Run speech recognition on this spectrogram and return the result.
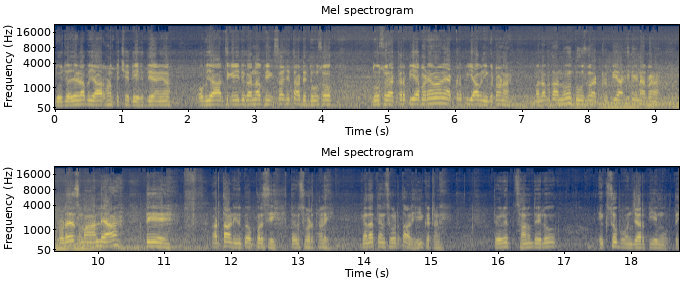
ਦੂਜਾ ਜਿਹੜਾ ਬਾਜ਼ਾਰ ਹੁਣ ਪਿੱਛੇ ਦੇਖਦੇ ਆਏ ਆ, ਉਹ ਬਾਜ਼ਾਰ 'ਚ ਕਈ ਦੁਕਾਨਾਂ ਫਿਕਸ ਆ, ਜੇ ਤੁਹਾਡੇ 200 201 ਰੁਪਿਆ ਬਣਿਆ, ਉਹਨਾਂ ਨੇ 1 ਰੁਪਿਆ ਵੀ ਨਹੀਂ ਘਟਾਉਣਾ। ਮਤਲਬ ਤੁਹਾਨੂੰ 201 ਰੁਪਿਆ ਹੀ ਦੇਣਾ ਪੈਣਾ। ਥੋੜਾ ਜਿਹਾ ਸਮਾਨ ਲਿਆ। ਤੇ 48 ਰੁਪਏ ਉੱਪਰ ਸੀ 348 ਕਹਿੰਦਾ 348 ਹੀ ਕੱਟਣੇ। ਤੇ ਉਹਨੇ ਸਾਨੂੰ ਦੇਖ ਲਓ 152 ਰੁਪਏ ਮੋੜਤੇ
